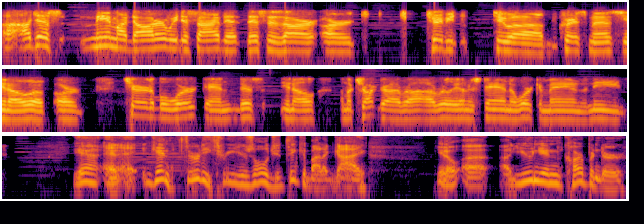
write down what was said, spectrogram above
Uh, I just, me and my daughter, we decided that this is our our tribute to uh Christmas. You know, uh, our charitable work, and this, you know, I'm a truck driver. I, I really understand the working man's needs. Yeah, and uh, again, 33 years old. You think about a guy, you know, uh, a union carpenter,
